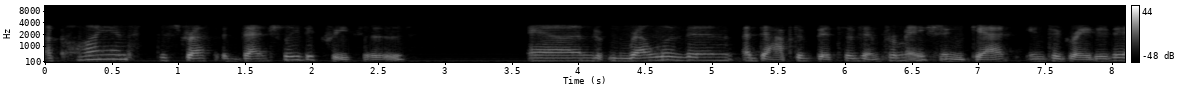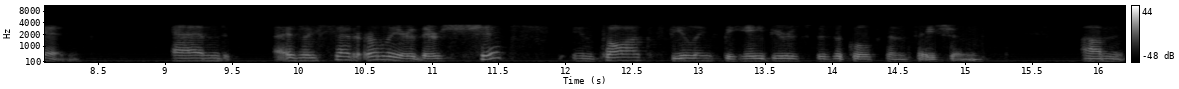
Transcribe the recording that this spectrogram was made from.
a client's distress eventually decreases, and relevant adaptive bits of information get integrated in. And as I said earlier, there's shifts in thoughts, feelings, behaviors, physical sensations. Um,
